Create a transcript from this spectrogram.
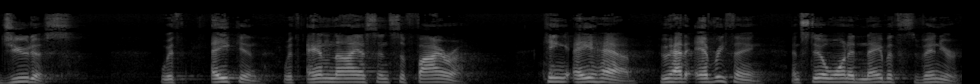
Judas, with Achan, with Ananias and Sapphira, King Ahab, who had everything and still wanted Naboth's vineyard.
